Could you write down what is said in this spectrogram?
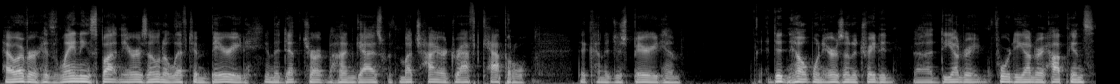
However, his landing spot in Arizona left him buried in the depth chart behind guys with much higher draft capital that kind of just buried him. It didn't help when Arizona traded uh, DeAndre for DeAndre Hopkins,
